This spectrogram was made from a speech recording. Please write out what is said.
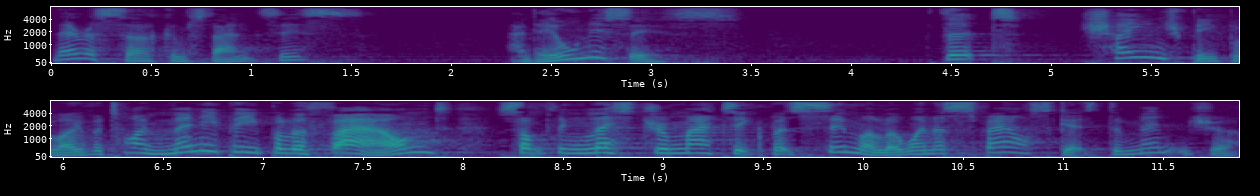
there are circumstances and illnesses that change people over time. Many people have found something less dramatic but similar when a spouse gets dementia.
